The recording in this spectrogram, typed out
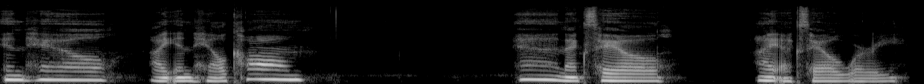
Inhale, I inhale calm. And exhale, I exhale worry.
